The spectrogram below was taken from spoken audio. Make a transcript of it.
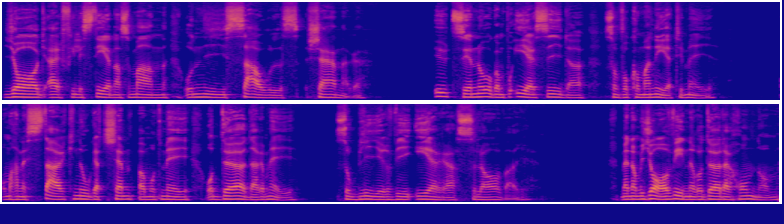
Jag är Filistenas man och ni Sauls tjänare. Utse någon på er sida som får komma ner till mig. Om han är stark nog att kämpa mot mig och dödar mig så blir vi era slavar. Men om jag vinner och dödar honom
